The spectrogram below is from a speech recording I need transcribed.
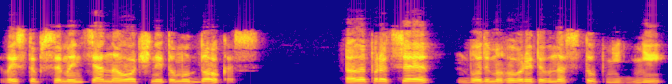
Виступ Семенця наочний тому доказ. Але про це будемо говорити в наступні дні,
